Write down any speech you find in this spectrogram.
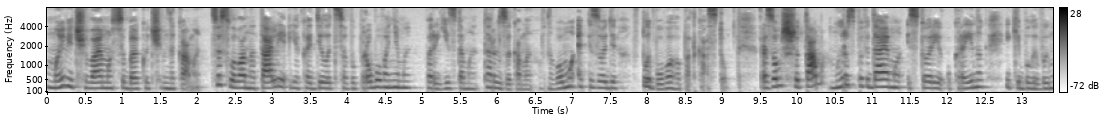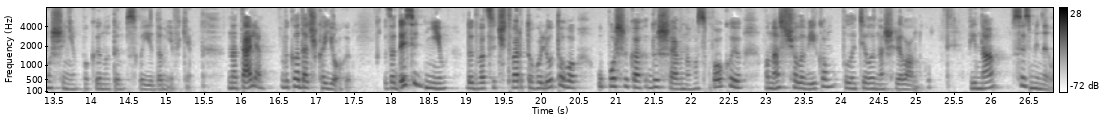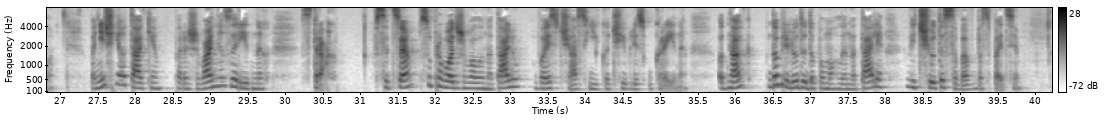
Ми відчуваємо себе кочівниками. Це слова Наталі, яка ділиться випробуваннями, переїздами та ризиками в новому епізоді впливового подкасту. Разом з Шотам ми розповідаємо історії українок, які були вимушені покинути свої домівки. Наталя викладачка йоги. За 10 днів до 24 лютого у пошуках душевного спокою вона з чоловіком полетіли на Шрі-Ланку. Війна все змінила панічні атаки, переживання за рідних, страх. Все це супроводжувало Наталю весь час її кочівлі з України. Однак добрі люди допомогли Наталі відчути себе в безпеці.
